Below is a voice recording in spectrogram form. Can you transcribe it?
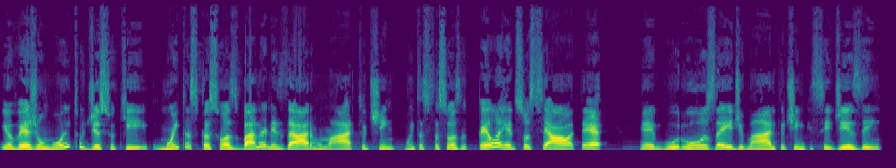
E eu vejo muito disso que muitas pessoas banalizaram o marketing, muitas pessoas pela rede social até é, gurus aí de marketing que se dizem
